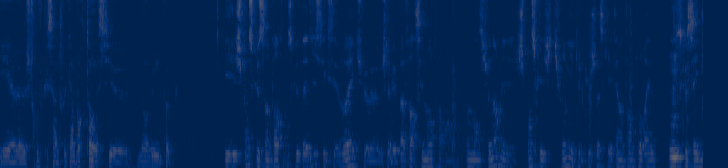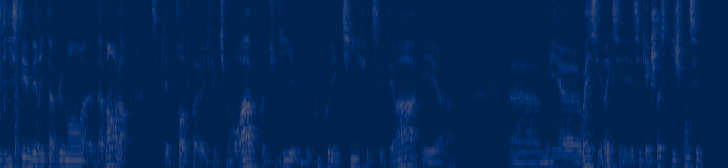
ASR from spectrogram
et euh, je trouve que c'est un truc important aussi euh, dans le hip-hop. Et je pense que c'est important ce que tu as dit, c'est que c'est vrai que je l'avais pas forcément enfin, en le mentionnant, mais je pense que les featuring est quelque chose qui a été intemporel. Mm. Parce que ça existait véritablement euh, d'avant. Alors, c'est peut-être propre euh, effectivement au rap, comme tu dis, il y a eu beaucoup de collectifs, etc. Et, euh, euh, mais euh, ouais, c'est vrai que c'est c'est quelque chose qui, je pense, est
